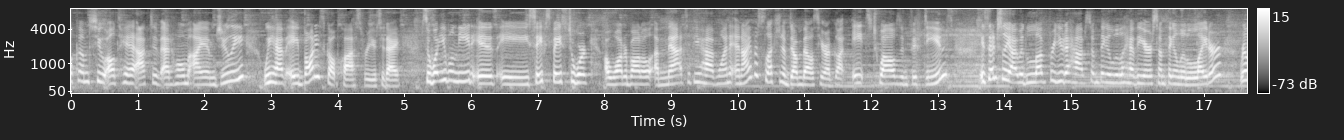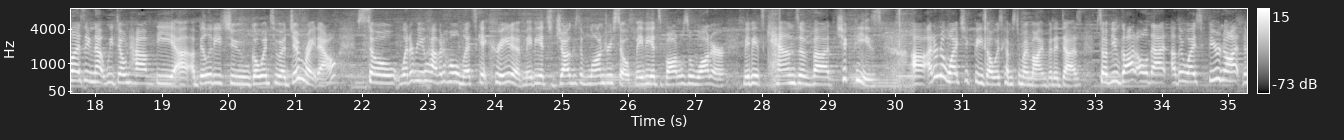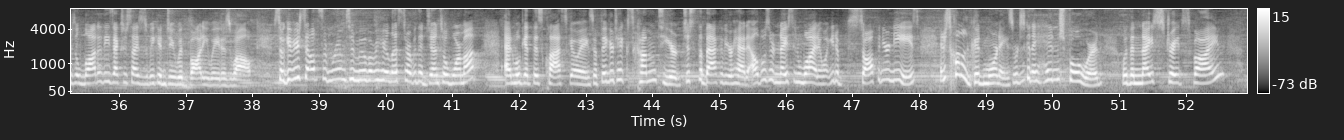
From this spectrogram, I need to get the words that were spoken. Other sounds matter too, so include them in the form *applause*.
welcome to Altea Active at Home. I am Julie. We have a body sculpt class for you today. So what you will need is a safe space to work, a water bottle, a mat if you have one, and I have a selection of dumbbells here. I've got 8s, 12s, and 15s. Essentially, I would love for you to have something a little heavier, something a little lighter, realizing that we don't have the uh, ability to go into a gym right now. So whatever you have at home, let's get creative. Maybe it's jugs of laundry soap, maybe it's bottles of water, maybe it's cans of uh, chickpeas. Uh, I don't know why chickpeas always comes to my mind, but it does. So if you've got all that, otherwise fear not, there's a lot of these exercises we can do with body weight as well. So give yourself some room to move over here. Let's start with a gentle warm up and we'll get this class going. So fingertips come to your just the back of your head. Elbows are nice and wide. I want you to soften your knees and just call it a good morning. So we're just gonna hinge forward with a nice straight spine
